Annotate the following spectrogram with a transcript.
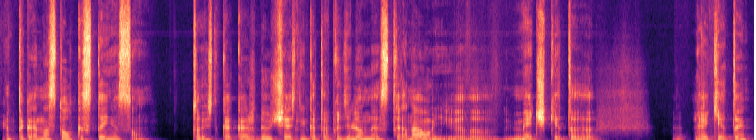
Это такая настолка с теннисом. То есть, как каждый участник, это определенная страна, у нее э, мячики это ракеты,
